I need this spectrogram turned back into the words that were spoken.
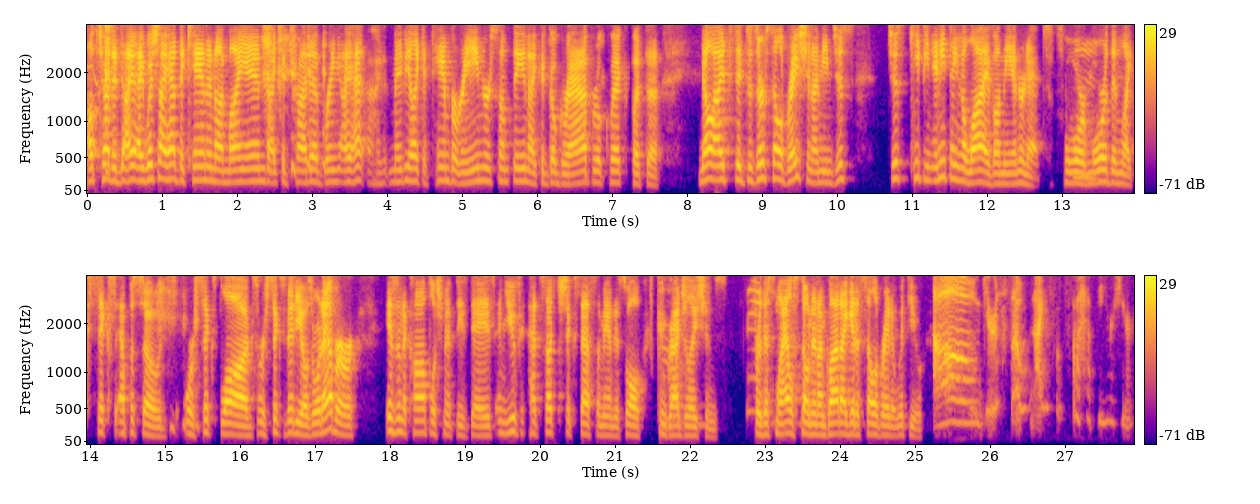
I'll try to. I, I, wish I had the cannon on my end. I could try to bring. I had maybe like a tambourine or something. I could go grab real quick, but uh, no, it's, it deserves celebration. I mean, just just keeping anything alive on the internet for mm. more than like six episodes or six blogs or six videos or whatever is an accomplishment these days. And you've had such success, Amanda. So congratulations for this milestone, and I'm glad I get to celebrate it with you. Oh, you're so nice. I'm so happy you're here.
